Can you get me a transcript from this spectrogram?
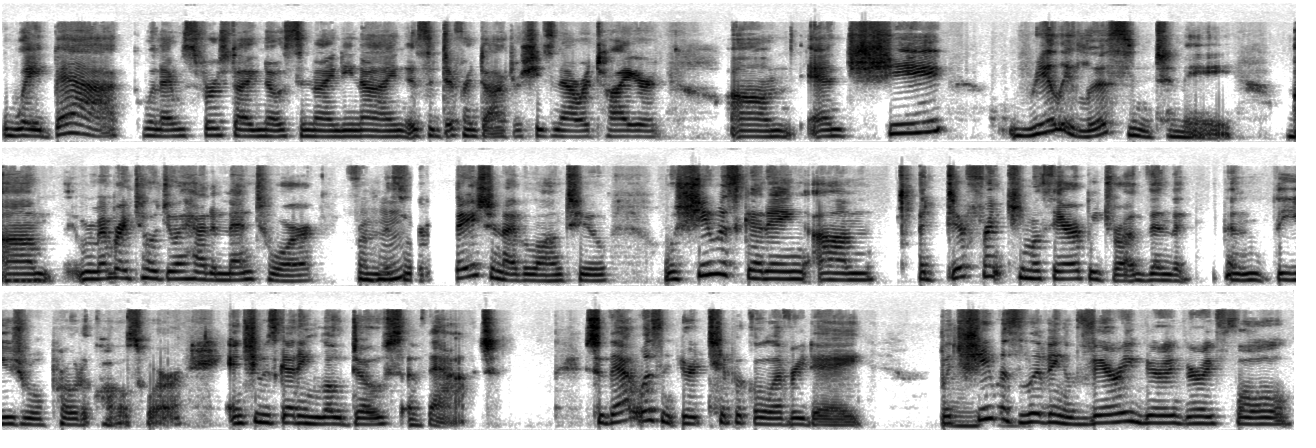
way back when I was first diagnosed in 99 is a different doctor. She's now retired. Um, and she really listened to me. Mm-hmm. Um, remember, I told you I had a mentor from mm-hmm. this organization I belong to. Well, she was getting um, a different chemotherapy drug than the than the usual protocols were, and she was getting low dose of that. So that wasn't your typical everyday, but mm-hmm. she was living a very, very, very full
